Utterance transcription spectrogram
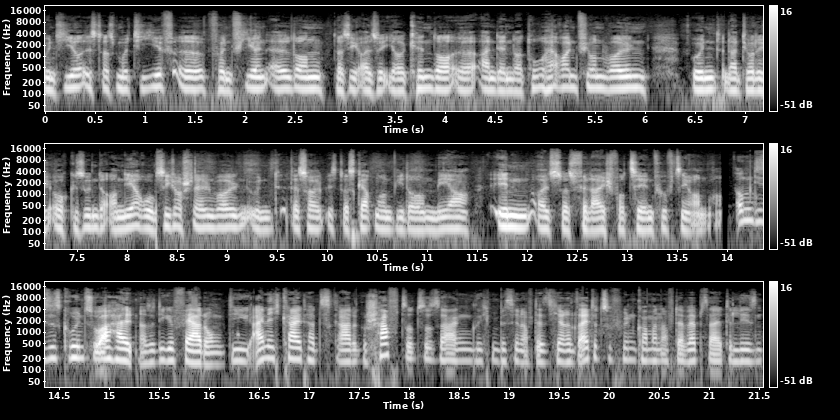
Und hier ist das Motiv äh, von vielen Eltern, dass sie also ihre Kinder äh, an den Natur heranführen wollen und natürlich auch gesunde Ernährung sicherstellen wollen. Und deshalb ist das Gärtnern wieder mehr in, als das vielleicht vor 10, 15 Jahren war. Um dieses Grün zu erhalten, also die Gefährdung. Die Einigkeit hat es gerade geschafft, sozusagen, sich ein bisschen auf der sicheren Seite zu fühlen, kann man auf der Webseite lesen.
